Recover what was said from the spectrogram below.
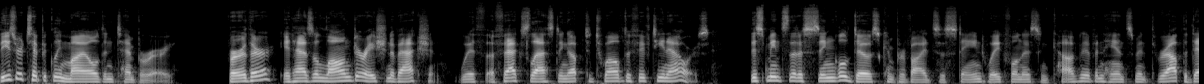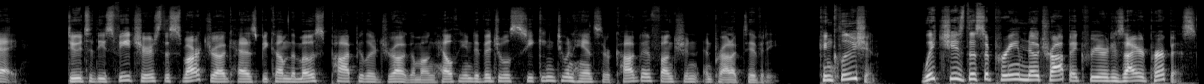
these are typically mild and temporary. Further, it has a long duration of action, with effects lasting up to 12 to 15 hours. This means that a single dose can provide sustained wakefulness and cognitive enhancement throughout the day. Due to these features, the smart drug has become the most popular drug among healthy individuals seeking to enhance their cognitive function and productivity. Conclusion Which is the supreme nootropic for your desired purpose?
